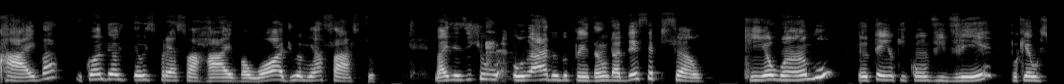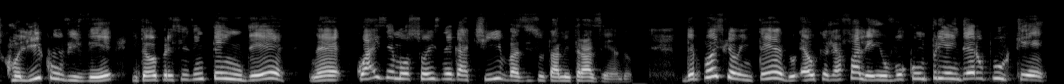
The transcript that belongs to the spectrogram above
raiva, e quando eu, eu expresso a raiva, o ódio, eu me afasto. Mas existe o, o lado do perdão da decepção, que eu amo eu tenho que conviver, porque eu escolhi conviver, então eu preciso entender né, quais emoções negativas isso está me trazendo. Depois que eu entendo, é o que eu já falei, eu vou compreender o porquê.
